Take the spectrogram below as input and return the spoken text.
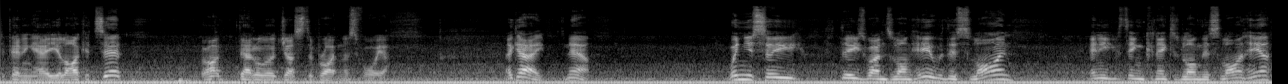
depending how you like it set, all right, that'll adjust the brightness for you. Okay, now, when you see these ones along here with this line, anything connected along this line here,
